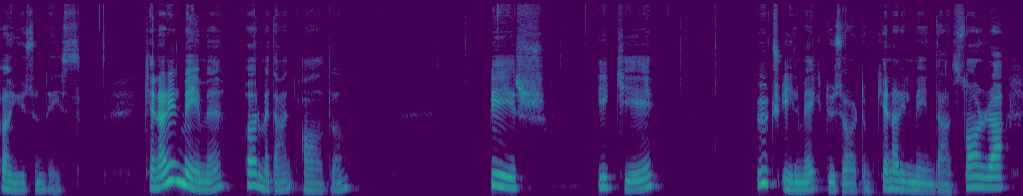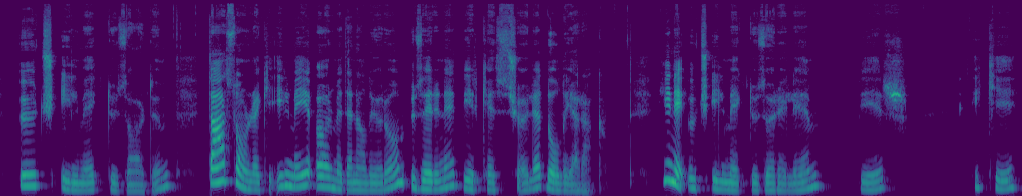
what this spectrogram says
ön yüzündeyiz. Kenar ilmeğimi örmeden aldım. 1 2 3 ilmek düz ördüm. Kenar ilmeğinden sonra 3 ilmek düz ördüm. Daha sonraki ilmeği örmeden alıyorum. Üzerine bir kez şöyle dolayarak. Yine 3 ilmek düz örelim. 1 2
